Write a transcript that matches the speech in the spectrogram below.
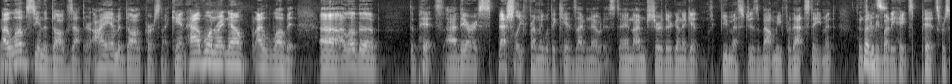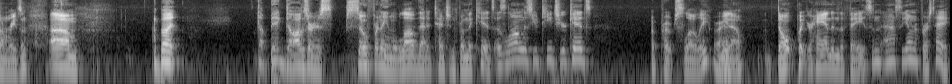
I love seeing the dogs out there. I am a dog person. I can't have one right now, but I love it. Uh, I love the the pits. Uh, they are especially friendly with the kids. I've noticed, and I'm sure they're going to get a few messages about me for that statement, since But everybody hates pits for some reason. Um, but the big dogs are just so friendly and love that attention from the kids. As long as you teach your kids, approach slowly. Right. You know, don't put your hand in the face and ask the owner first. Hey,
